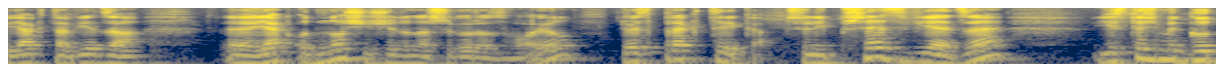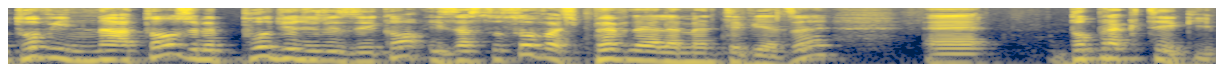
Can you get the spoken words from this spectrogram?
jak ta wiedza jak odnosi się do naszego rozwoju, to jest praktyka. Czyli przez wiedzę jesteśmy gotowi na to, żeby podjąć ryzyko i zastosować pewne elementy wiedzy e, do praktyki.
